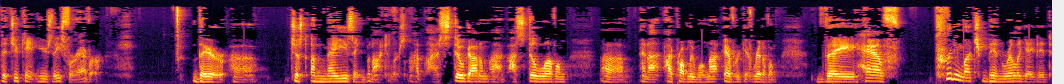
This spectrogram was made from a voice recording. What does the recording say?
that you can't use these forever. They're uh, just amazing binoculars. I, I still got them. I, I still love them. Uh, and I, I, probably will not ever get rid of them. They have pretty much been relegated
